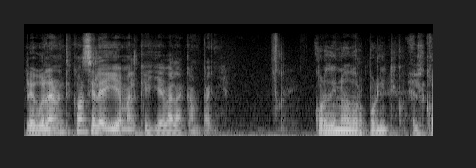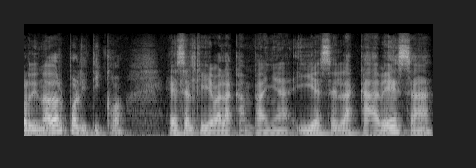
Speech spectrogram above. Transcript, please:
regularmente, ¿cómo se le llama el que lleva la campaña? Coordinador político. El coordinador político es el que lleva la campaña y es la cabeza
